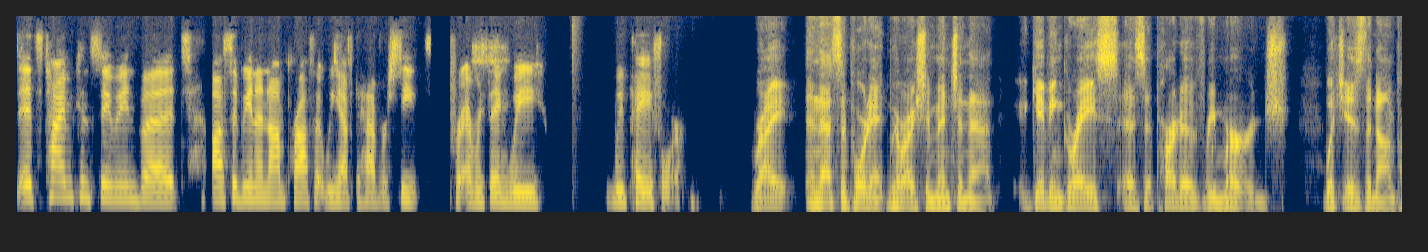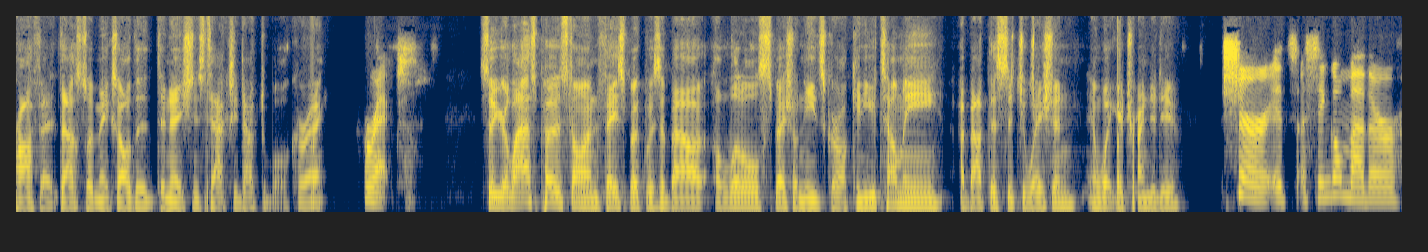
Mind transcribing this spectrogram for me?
It's time consuming, but also being a nonprofit, we have to have receipts for everything we we pay for. Right. And that's important. We probably should mention that giving grace as a part of Remerge. which is the nonprofit. That's what makes all the donations tax deductible, correct? Correct. So your last post on Facebook was about a little special needs girl. Can you tell me about this situation and what you're trying to do? Sure. It's a single mother.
